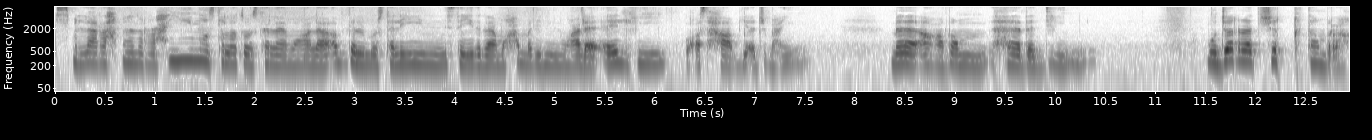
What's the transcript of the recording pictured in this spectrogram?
بسم الله الرحمن الرحيم والصلاة والسلام على أفضل المرسلين سيدنا محمد وعلى آله وأصحابه أجمعين ما أعظم هذا الدين مجرد شق تمرة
